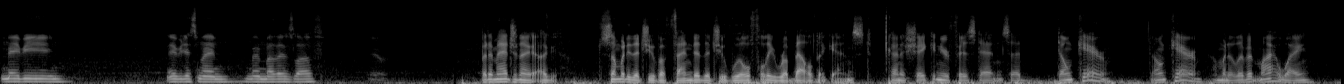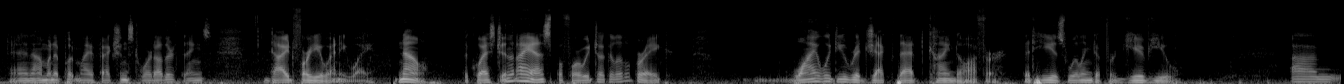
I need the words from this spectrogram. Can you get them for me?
Maybe, maybe just my my mother's love. Yeah. But imagine a, a somebody that you've offended, that you've willfully rebelled against, kind of shaken your fist at and said, "Don't care, don't care. I'm going to live it my way, and I'm going to put my affections toward other things." Died for you anyway. Now, the question that I asked before we took a little break: Why would you reject that kind offer? That He is willing to forgive you. Um,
